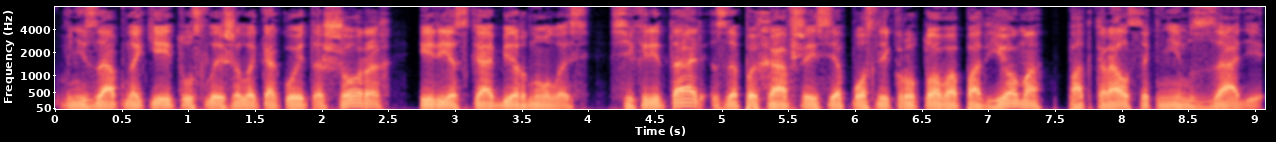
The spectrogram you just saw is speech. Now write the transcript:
Внезапно Кейт услышала какой-то шорох и резко обернулась. Секретарь, запыхавшийся после крутого подъема, подкрался к ним сзади.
